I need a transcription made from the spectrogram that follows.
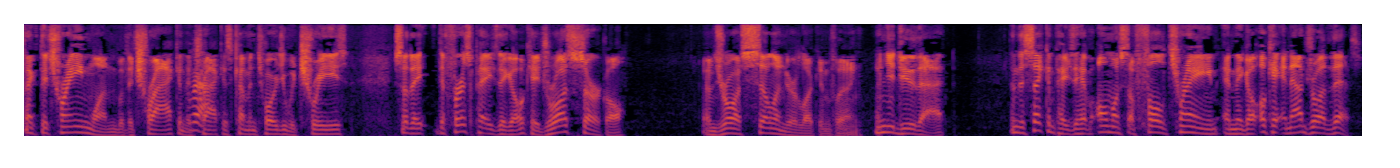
Like the train one with the track, and the Right. track is coming towards you with trees. So they the first page they go, okay, draw a circle and draw a cylinder looking thing. And you do that. Then the second page, they have almost a full train, and they go, okay, and now draw this.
